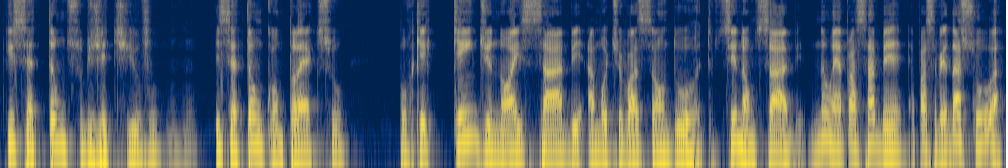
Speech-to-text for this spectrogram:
porque isso é tão subjetivo, isso é tão complexo, porque quem de nós sabe a motivação do outro? Se não sabe, não é para saber, é para saber da sua.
